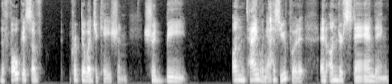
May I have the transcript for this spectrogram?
the focus of crypto education should be untangling, as you put it, and understanding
